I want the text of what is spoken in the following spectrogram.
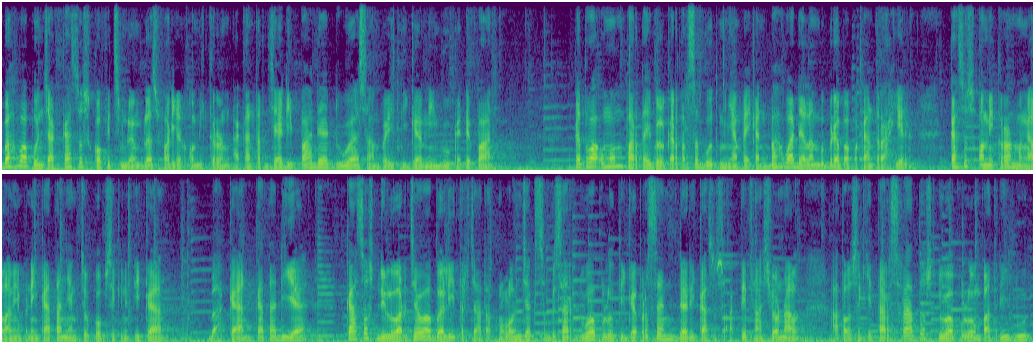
bahwa puncak kasus COVID-19 varian Omikron akan terjadi pada 2-3 minggu ke depan. Ketua Umum Partai Golkar tersebut menyampaikan bahwa dalam beberapa pekan terakhir, kasus Omikron mengalami peningkatan yang cukup signifikan. Bahkan, kata dia, kasus di luar Jawa Bali tercatat melonjak sebesar 23% dari kasus aktif nasional atau sekitar 124.714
